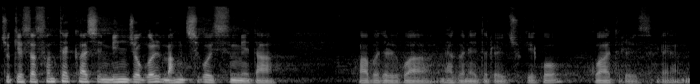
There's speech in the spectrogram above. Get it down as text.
주께서 선택하신 민족을 망치고 있습니다. 과부들과 나그네들을 죽이고 고아들을 살해하며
